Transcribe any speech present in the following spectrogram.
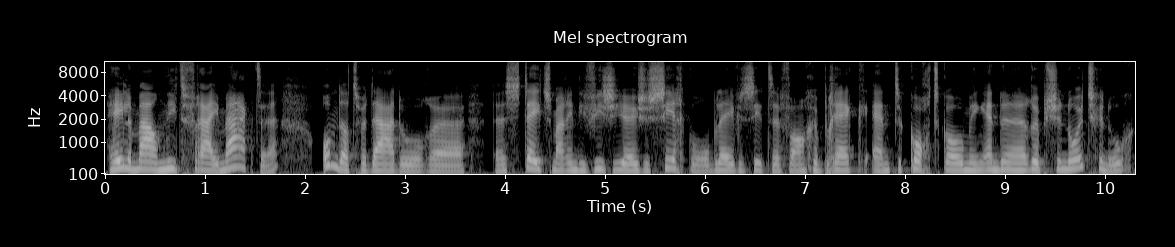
helemaal niet vrij maakte omdat we daardoor uh, uh, steeds maar in die visieuze cirkel bleven zitten van gebrek en tekortkoming en de rupsje nooit genoeg.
